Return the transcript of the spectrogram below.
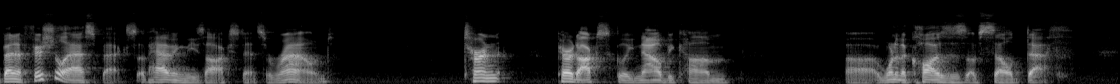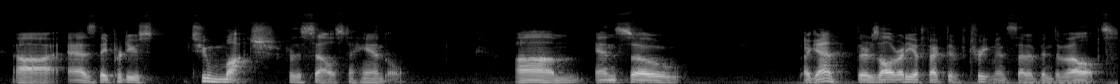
beneficial aspects of having these oxidants around turn paradoxically now become uh, one of the causes of cell death uh, as they produce too much for the cells to handle. Um, and so, again, there's already effective treatments that have been developed,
